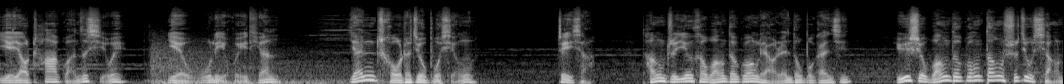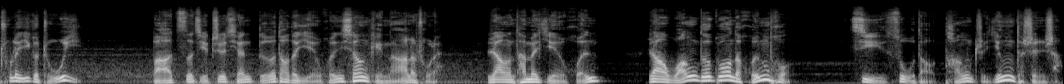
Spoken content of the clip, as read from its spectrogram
也要插管子洗胃，也无力回天了，眼瞅着就不行了。这下，唐志英和王德光两人都不甘心，于是王德光当时就想出了一个主意。把自己之前得到的引魂香给拿了出来，让他们引魂，让王德光的魂魄寄宿到唐志英的身上。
